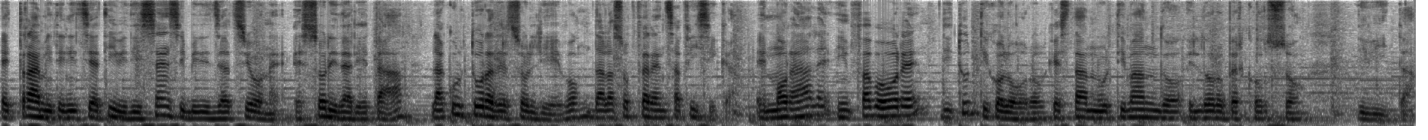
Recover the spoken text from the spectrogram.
e tramite iniziative di sensibilizzazione e solidarietà la cultura del sollievo dalla sofferenza fisica e morale in favore di tutti coloro che stanno ultimando il loro percorso di vita,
